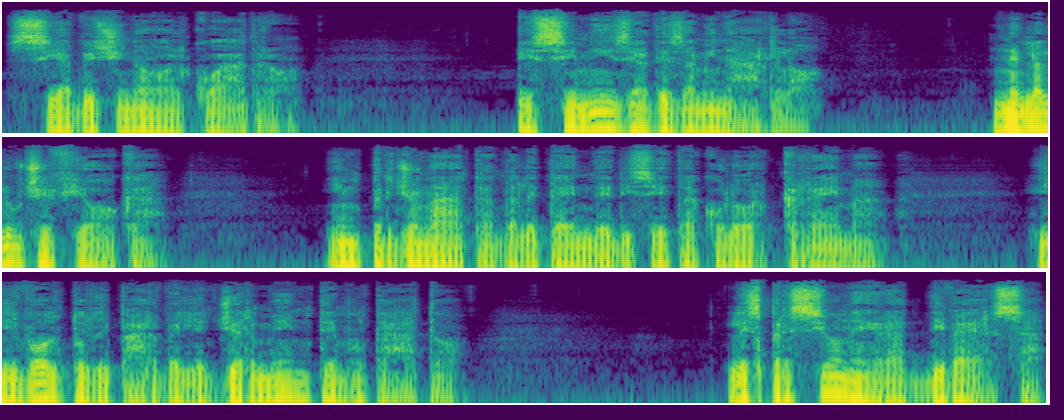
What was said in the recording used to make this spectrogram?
Si avvicinò al quadro e si mise ad esaminarlo. Nella luce fioca, imprigionata dalle tende di seta color crema, il volto gli parve leggermente mutato. L'espressione era diversa,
